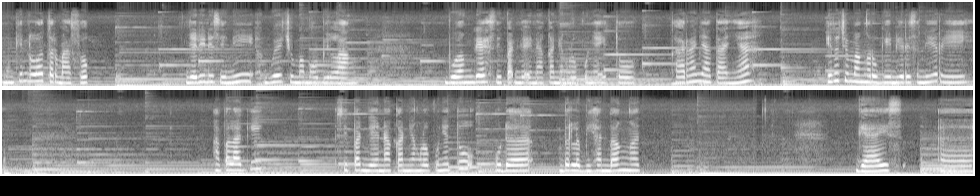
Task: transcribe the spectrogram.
Mungkin lo termasuk. Jadi di sini gue cuma mau bilang, buang deh sifat gak enakan yang lo punya itu. karena nyatanya itu cuma ngerugiin diri sendiri apalagi sifat gak enakan yang lo punya tuh udah berlebihan banget guys uh,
